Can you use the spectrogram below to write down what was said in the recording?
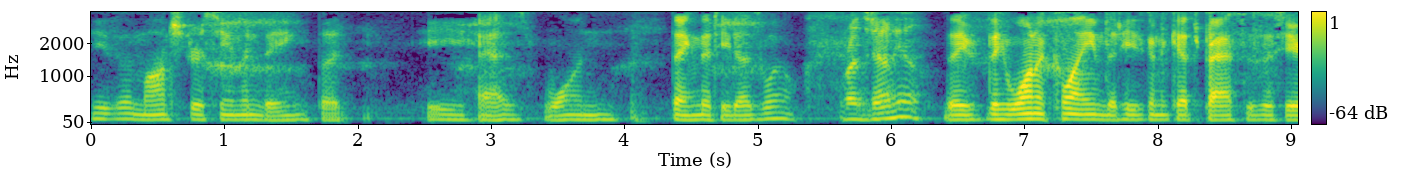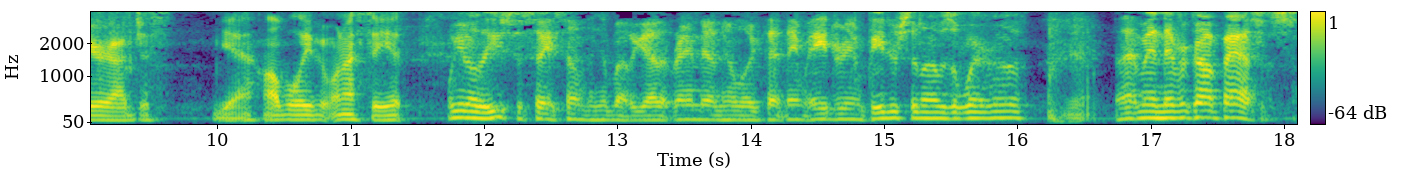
He's a monstrous human being, but he has one thing that he does well. Runs downhill. They they want to claim that he's going to catch passes this year. I just yeah, I'll believe it when I see it. Well, you know, they used to say something about a guy that ran downhill like that named Adrian Peterson. I was aware of. Yeah. That man never caught passes.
